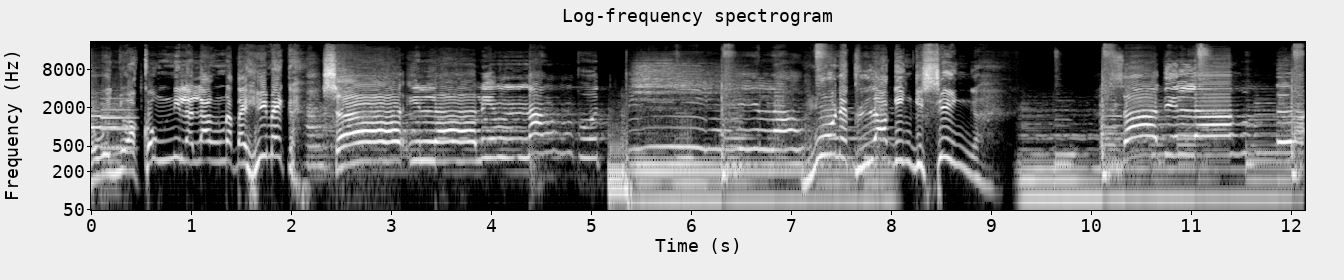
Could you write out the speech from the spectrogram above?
Gawin niyo akong nilalang na tahimik. Sa ilalim ng laging gising. Sa dilaw na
